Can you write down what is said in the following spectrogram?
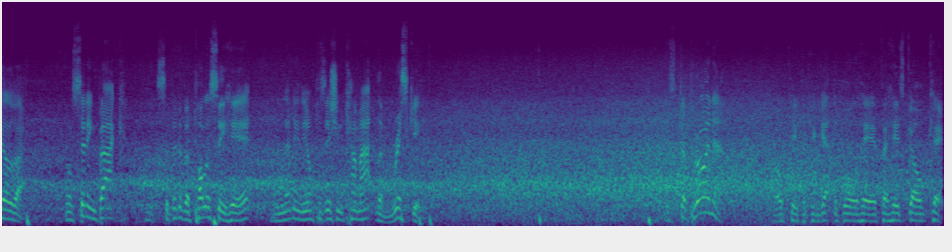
Silva. Well, sitting back, it's a bit of a policy here, and letting the opposition come at them, risky. It's De Bruyne. Goalkeeper can get the ball here for his goal kick.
